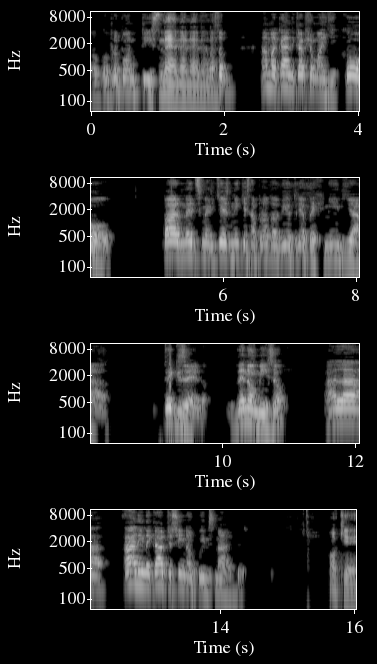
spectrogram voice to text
Ο, ο προπονητής Ναι, ναι, ναι. ναι, ναι. Αυτό, άμα κάνει κάποιο μαγικό, πάρουν έτσι μερικές νίκες στα πρώτα δύο-τρία παιχνίδια. Δεν ξέρω. Δεν νομίζω. Αλλά αν είναι κάποιος, είναι ο Quin Snyder. OK. Okay.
